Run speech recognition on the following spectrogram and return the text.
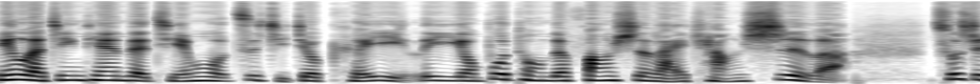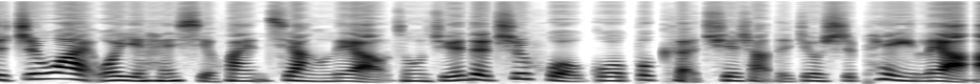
听了今天的节目，自己就可以利用不同的方式来尝试了。除此之外，我也很喜欢酱料，总觉得吃火锅不可缺少的就是配料。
